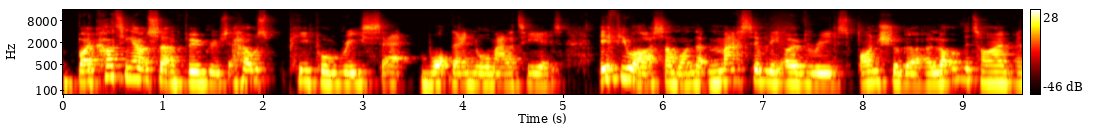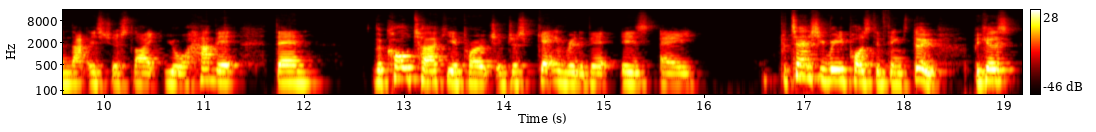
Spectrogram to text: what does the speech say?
by cutting out certain food groups, it helps people reset what their normality is. If you are someone that massively overeats on sugar a lot of the time, and that is just like your habit, then the cold turkey approach of just getting rid of it is a potentially really positive thing to do because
